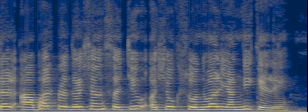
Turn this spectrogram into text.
तर आभार प्रदर्शन सचिव अशोक सोनवाल यांनी केले.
